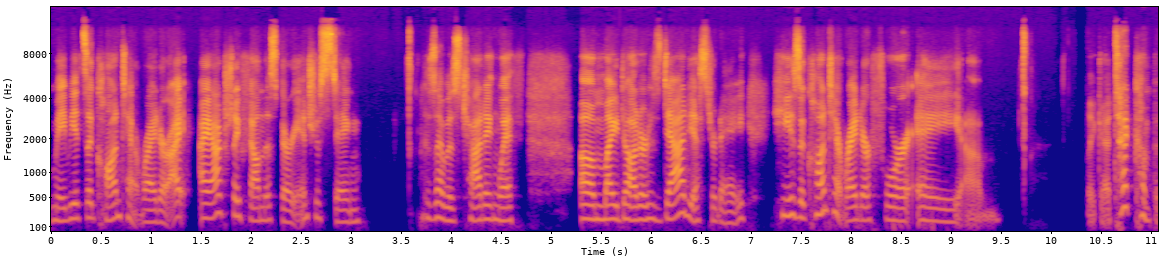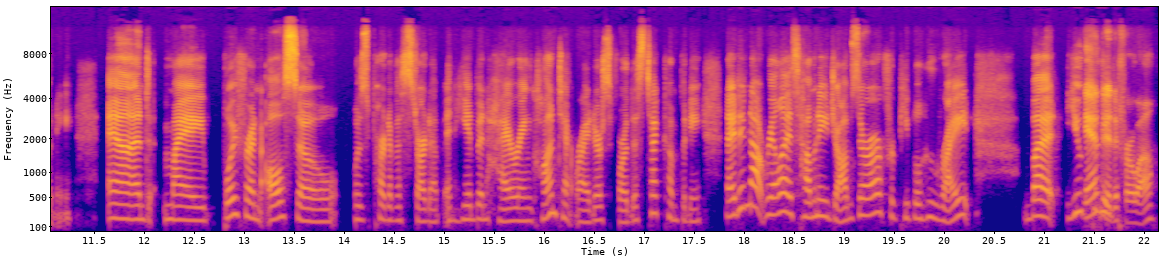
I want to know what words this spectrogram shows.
maybe it's a content writer. I i actually found this very interesting because i was chatting with um, my daughter's dad yesterday. He's a content writer for a um, like a tech company. And my boyfriend also was part of a startup and he had been hiring content writers for this tech company. And I did not realize how many jobs there are for people who write, but you and can, did it for a while.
